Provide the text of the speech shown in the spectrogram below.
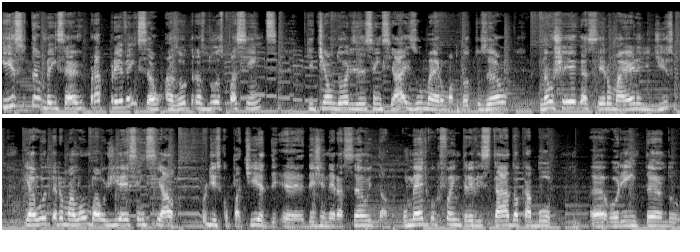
Isso também serve para prevenção. As outras duas pacientes que tinham dores essenciais, uma era uma protusão, não chega a ser uma hernia de disco, e a outra era uma lombalgia essencial, por discopatia, de, é, degeneração e tal. O médico que foi entrevistado acabou é, orientando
